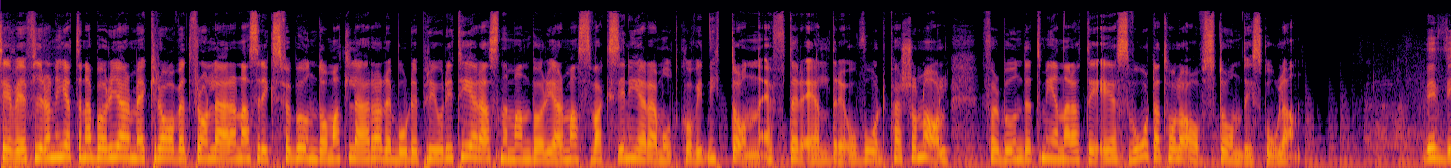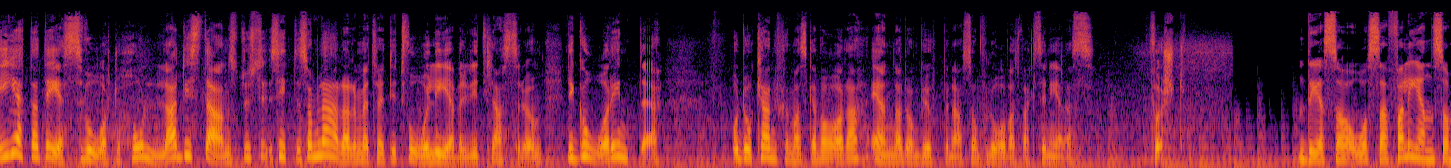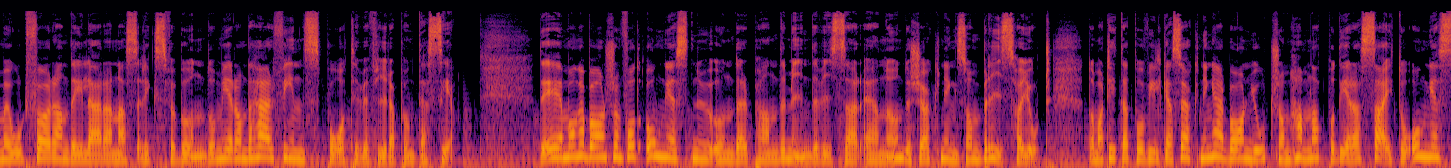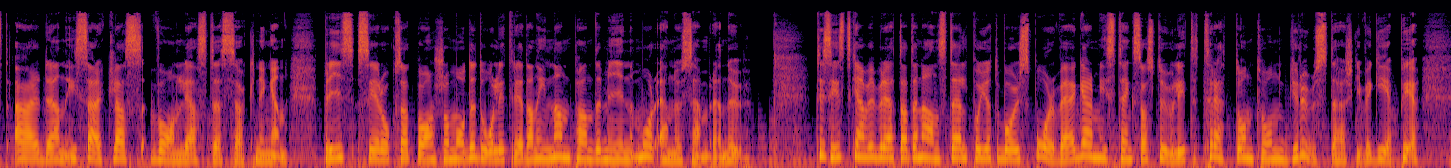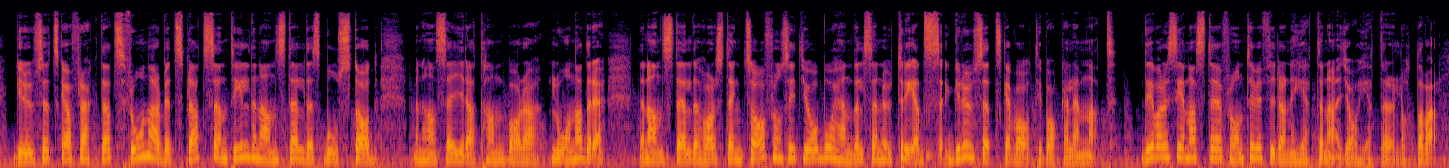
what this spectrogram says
TV4-nyheterna börjar med kravet från Lärarnas riksförbund om att lärare borde prioriteras när man börjar massvaccinera mot covid-19 efter äldre och vårdpersonal. Förbundet menar att det är svårt att hålla avstånd i skolan. Vi vet att det är svårt att hålla distans. Du sitter som lärare med 32 elever i ditt klassrum. Det går inte. Och då kanske man ska vara en av de grupperna som får lov att vaccineras först. Det sa Åsa Fahlén som är ordförande i Lärarnas riksförbund. Och mer om det här finns på tv4.se. Det är många barn som fått ångest nu under pandemin. Det visar en undersökning som BRIS har gjort. De har tittat på vilka sökningar barn gjort som hamnat på deras sajt och ångest är den i särklass vanligaste sökningen. BRIS ser också att barn som mådde dåligt redan innan pandemin mår ännu sämre nu. Till sist kan vi berätta att en anställd på Göteborgs spårvägar misstänks ha stulit 13 ton grus. Det här skriver GP. Gruset ska ha fraktats från arbetsplatsen till den anställdes bostad men han säger att han bara lånade det. Den anställde har stängts av från sitt jobb och händelsen utreds. Gruset ska vara tillbakalämnat. Det var det senaste från TV4 Nyheterna. Jag heter Lotta Wall.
